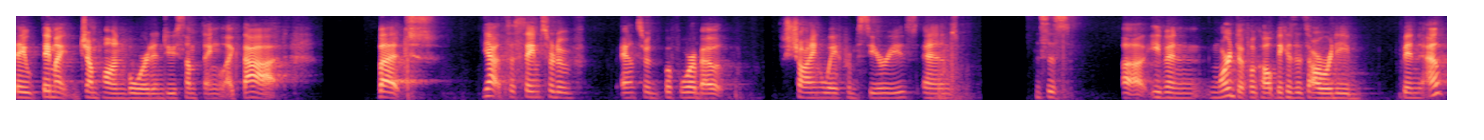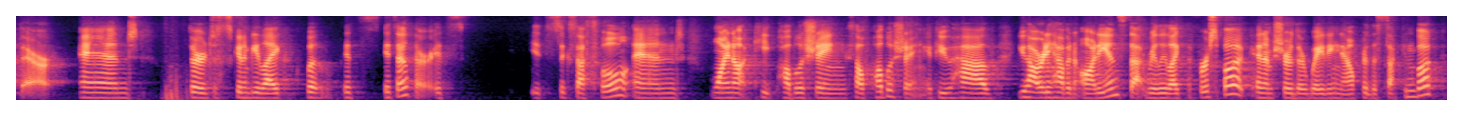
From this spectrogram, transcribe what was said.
They they might jump on board and do something like that. But yeah, it's the same sort of answer before about shying away from series. And this is uh, even more difficult because it's already been out there. And they're just going to be like, but it's it's out there. It's it's successful and why not keep publishing self-publishing if you have you already have an audience that really liked the first book and i'm sure they're waiting now for the second book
